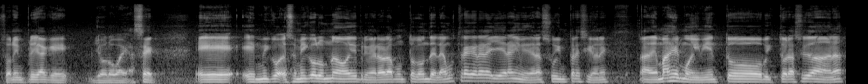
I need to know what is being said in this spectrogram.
Eso no implica que yo lo vaya a hacer. Eh, esa es mi columna hoy, primerahora.com, de la muestra que leyeran y me dieran sus impresiones. Además, el movimiento Victoria Ciudadana,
